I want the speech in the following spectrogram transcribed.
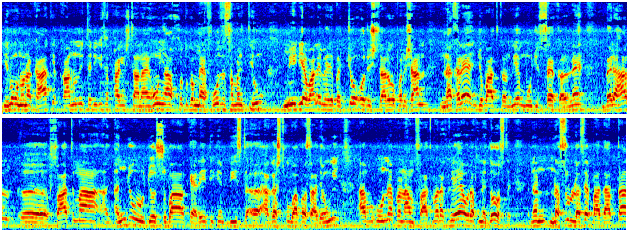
जिसमें उन्होंने कहा कि कानूनी तरीके से पाकिस्तान आए हूँ, यहाँ खुद को महफूज समझती हूँ। मीडिया वाले मेरे बच्चों और रिश्तेदारों को परेशान न करें, जो बात करनी है मुझसे कर लें। बहरहाल फातिमा अंजू जो सुबह कह रही थी कि बीस अगस्त को वापस आ जाऊँगी, अब उन्होंने अपना नाम फातिमा रख लिया है और अपने दोस्त नसरुल्ला से बाबा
